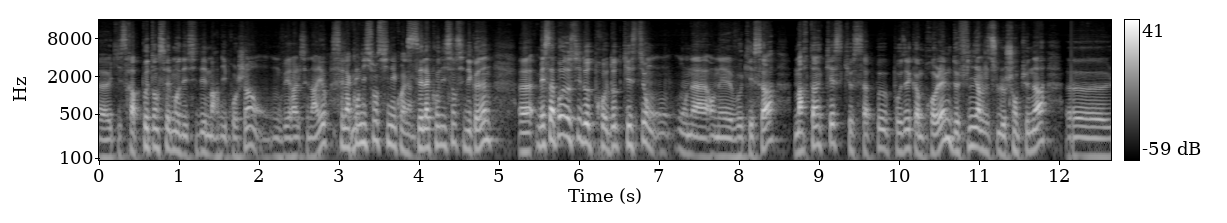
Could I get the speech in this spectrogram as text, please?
euh, qui sera potentiellement décidé mardi prochain. On, on verra le scénario. C'est la Mais- condition sine qua non. C'est la condition sine qua non. Euh, mais ça pose aussi d'autres questions. On, on a, on a évoqué ça. Martin, qu'est-ce que ça peut poser comme problème de finir le, le championnat euh,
